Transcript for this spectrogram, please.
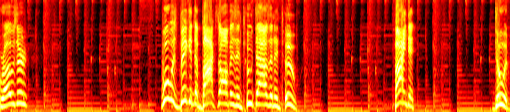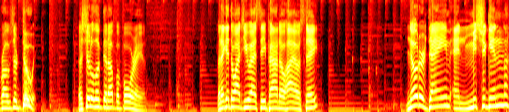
Roser. What was big at the box office in 2002? Find it. Do it, Roser. Do it. I should have looked it up beforehand. But I get to watch USC pound Ohio State. Notre Dame and Michigan.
